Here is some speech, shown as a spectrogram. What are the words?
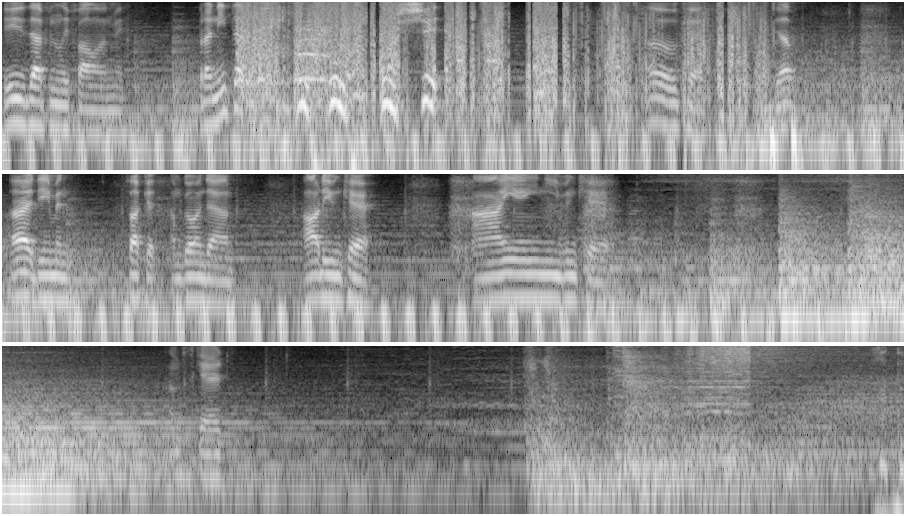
He's definitely following me. But I need to... Oh, oh, shit! Oh, okay. Yep. Alright, demon. Fuck it. I'm going down. I don't even care. I ain't even care. I'm scared. What the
